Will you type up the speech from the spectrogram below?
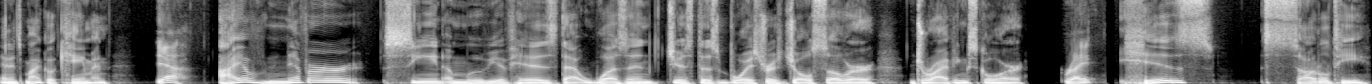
and it's Michael Kamen. yeah I have never seen a movie of his that wasn't just this boisterous Joel Silver driving score. right His subtlety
